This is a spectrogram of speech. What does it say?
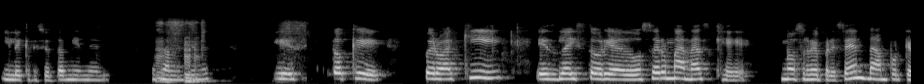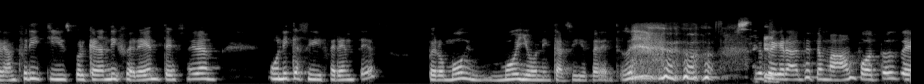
y le creció también el, o sea, ¿me entiendes? Y es cierto que pero aquí es la historia de dos hermanas que nos representan porque eran frikis, porque eran diferentes, eran únicas y diferentes, pero muy, muy únicas y diferentes. Sí. grande, tomaban fotos de,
